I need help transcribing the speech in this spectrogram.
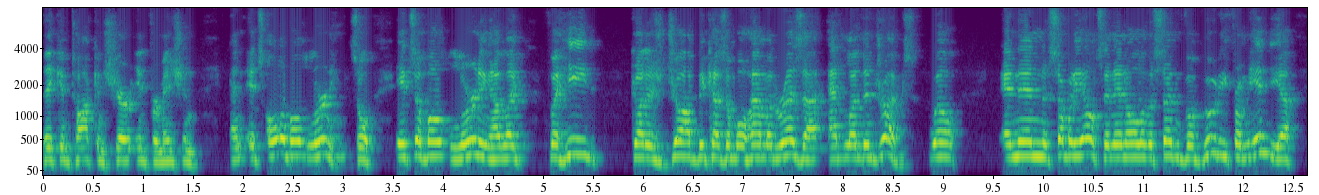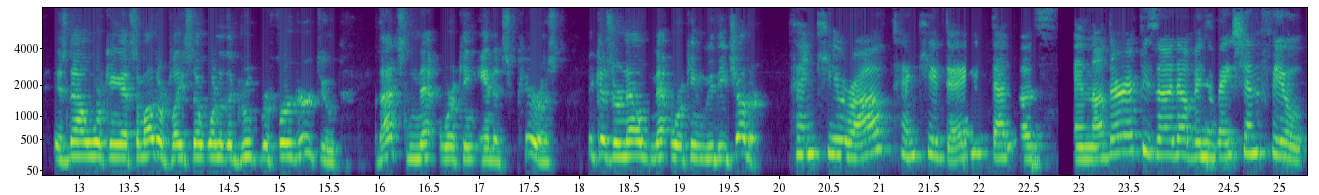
they can talk and share information. And it's all about learning. So it's about learning how, like Fahid got his job because of Mohammad Reza at London Drugs. Well, and then somebody else, and then all of a sudden, Vibhuti from India is now working at some other place that one of the group referred her to. That's networking in its purest because they're now networking with each other. Thank you, Rob. Thank you, Dave. That was another episode of Innovation Fuel.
